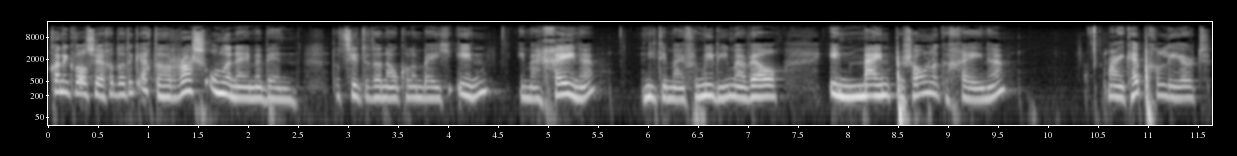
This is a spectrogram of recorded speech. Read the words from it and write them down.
kan ik wel zeggen dat ik echt een rasondernemer ben. Dat zit er dan ook al een beetje in, in mijn genen. Niet in mijn familie, maar wel in mijn persoonlijke genen. Maar ik heb geleerd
